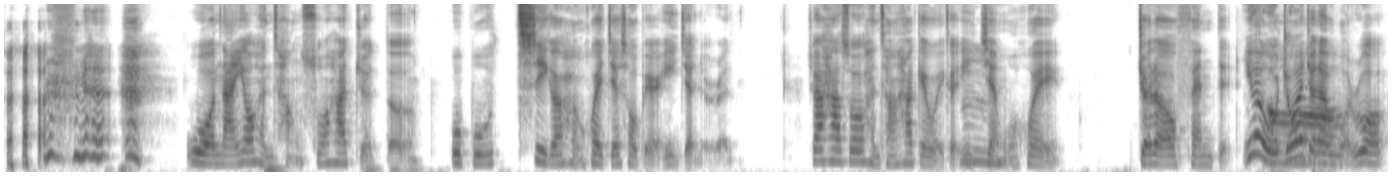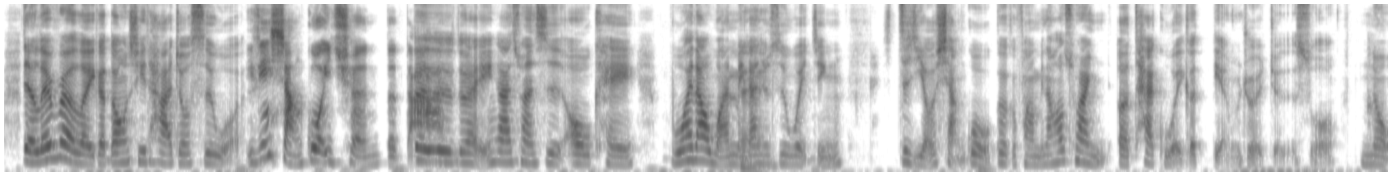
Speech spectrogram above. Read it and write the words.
我男友很常说，他觉得我不是一个很会接受别人意见的人。就他说，很常他给我一个意见，嗯、我会。觉得 offended，因为我就会觉得我如果 deliver 了一个东西，它就是我已经想过一圈的答案。对对对，应该算是 OK，不会到完美，但就是我已经自己有想过我各个方面，然后突然 attack 我一个点，我就会觉得说 no。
